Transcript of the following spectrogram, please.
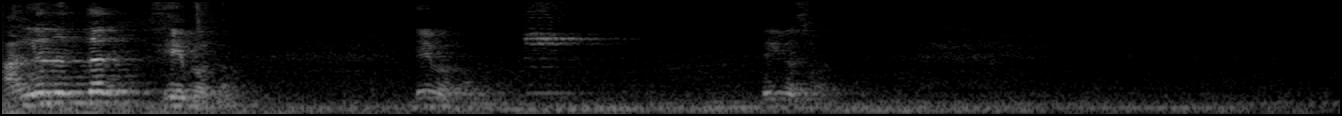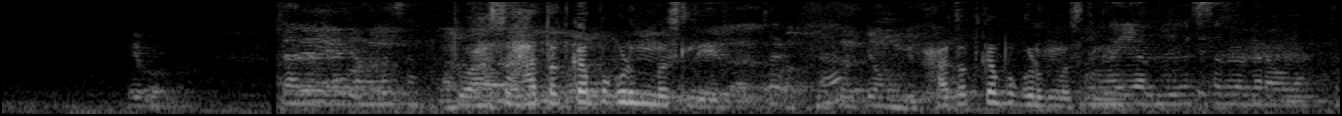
आणल्यानंतर हे बघा. हे बघा हे कसं वाटतं हे बघा. तू असं हातात का पकडून बसली? हातात का पकडून बसली? आपल्याला सगळं करावं लागतं.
